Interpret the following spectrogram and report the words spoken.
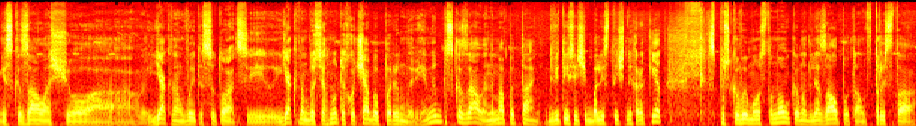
і сказала, що як нам вийти з ситуації, як нам досягнути хоча б перемир'я. Ми б сказали, нема питань. Дві тисячі балістичних ракет з пусковими установками для залпу там в 300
